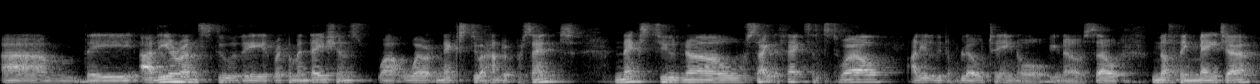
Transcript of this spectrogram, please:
Um, the adherence to the recommendations well, were next to 100% next to no side effects as well, a little bit of bloating or, you know, so nothing major.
